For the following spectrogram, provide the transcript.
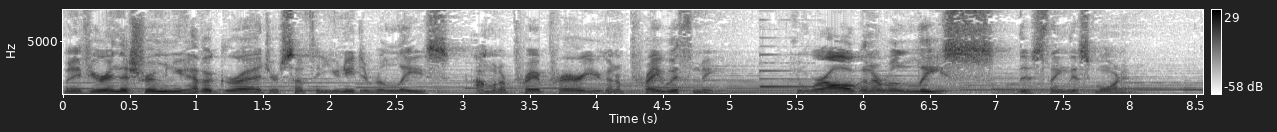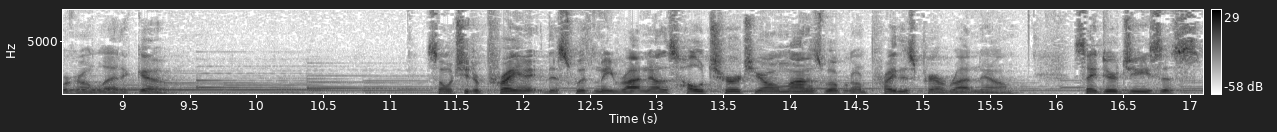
But if you're in this room and you have a grudge or something you need to release, I'm going to pray a prayer. You're going to pray with me. And we're all going to release this thing this morning. We're going to let it go. So I want you to pray this with me right now. This whole church, you're online as well. We're going to pray this prayer right now. Say, Dear Jesus,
